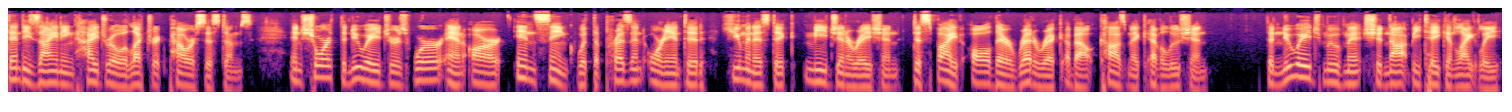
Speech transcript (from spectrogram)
than designing hydroelectric power systems. In short, the New Agers were and are in sync with the present oriented, humanistic me generation, despite all their rhetoric about cosmic evolution. The New Age movement should not be taken lightly,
